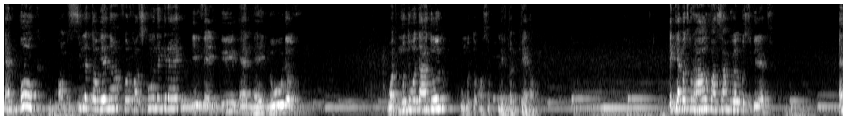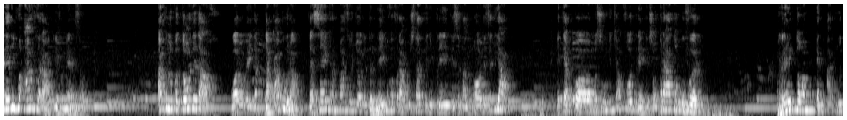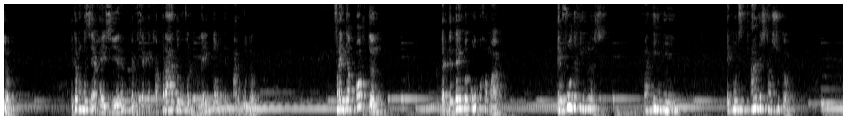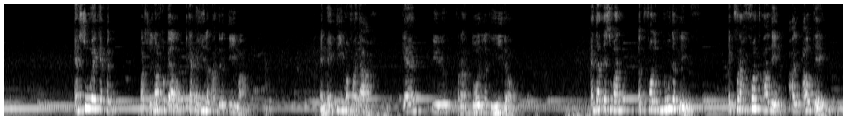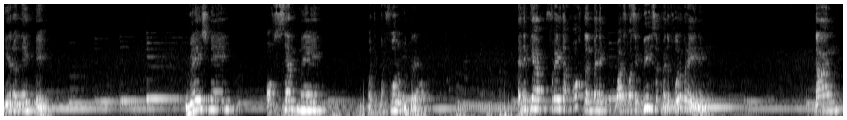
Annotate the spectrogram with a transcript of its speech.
En ook om zielen te winnen voor Gods koninkrijk heeft hij u en mij nodig. Wat moeten we dan doen? We moeten onze plichten kennen. Ik heb het verhaal van Samuel bestudeerd. En dat heeft me aangeraakt, lieve mensen. Afgelopen donderdag waren wij de Dakabura. Dat zei ik aan Pastor Jonathan. Hij me gevraagd, hoe staat het met je preek? Is het al in orde? Ik zei, ja. Ik heb uh, me zo'n beetje aan voorbereid. Ik zou praten over rijkdom en armoede. Ik heb hem gezegd, hij is hier. Ik heb gezegd, ik ga praten over rijkdom en armoede. Vrijdagochtend heb ik de Bijbel opengemaakt. Ik voelde geen rust. Van, nee, nee, ik moet het anders gaan zoeken. En zo ik heb ik passioneel gebeld, ik heb een hele andere thema. En mijn thema vandaag, ken uw verantwoordelijkheden. En dat is wat het volk nodig heeft. Ik vraag God altijd, altijd Heer, leid mij. Wees mij of zeg mij wat ik naar voren moet brengen. En ik heb vrijdagochtend ben ik, was, was ik bezig met de voorbereiding. Dan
